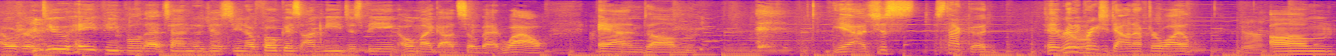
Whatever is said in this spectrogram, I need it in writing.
However, I do hate people that tend to just, you know, focus on me just being, oh my god, so bad, wow. And, um, yeah, it's just, it's not good. It really No. brings you down after a while. Yeah. Um,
